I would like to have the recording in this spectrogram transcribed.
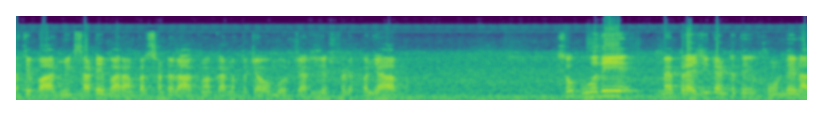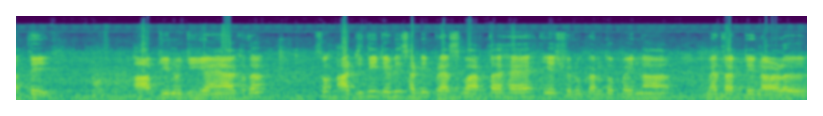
ਅਤੇ ਵਾਰਮਿਕ 12.5% ਰਾਖਵਾਂਕਰਨ ਬਚਾਓ ਮੋਰਚਾ ਰਜਿਸਟਰਡ ਪੰਜਾਬ। ਸੋ ਉਹਦੇ ਮੈਂ ਪ੍ਰੈਜ਼ੀਡੈਂਟ ਦੇ ਹੋਣ ਦੇ ਨਾਤੇ ਆਪ ਜੀ ਨੂੰ ਜੀ ਆਇਆਂ ਆਖਦਾ। ਸੋ ਅੱਜ ਦੀ ਜਿਹੜੀ ਸਾਡੀ ਪ੍ਰੈਸ ਵਾਰਤਾ ਹੈ, ਇਹ ਸ਼ੁਰੂ ਕਰਨ ਤੋਂ ਪਹਿਲਾਂ ਮੈਂ ਤੁਹਾਡੇ ਨਾਲ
